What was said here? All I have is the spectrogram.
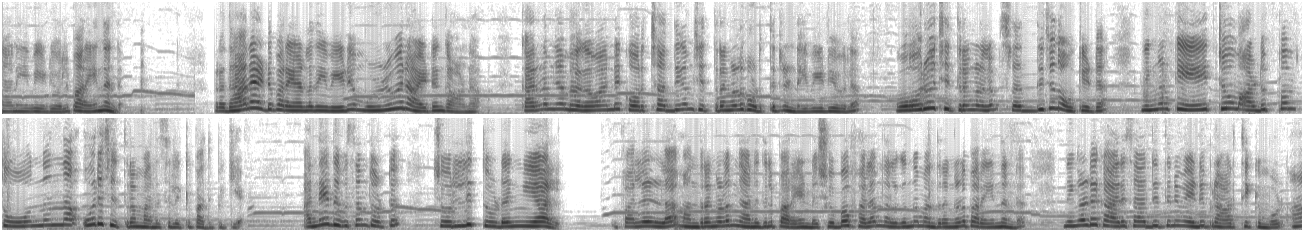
ഞാൻ ഈ വീഡിയോയിൽ പറയുന്നുണ്ട്. പ്രധാനമായിട്ട് പറയാനുള്ളത് ഈ വീഡിയോ മുഴുവനായിട്ടും കാണുക. കാരണം ഞാൻ ഭഗവാന്റെ കുറച്ചധികം ചിത്രങ്ങൾ കൊടുത്തിട്ടുണ്ട് ഈ വീഡിയോയിൽ ഓരോ ചിത്രങ്ങളിലും ശ്രദ്ധിച്ച് നോക്കിയിട്ട് നിങ്ങൾക്ക് ഏറ്റവും അടുപ്പം തോന്നുന്ന ഒരു ചിത്രം മനസ്സിലേക്ക് പതിപ്പിക്കുക. അന്നേ ദിവസം തൊട്ട് ചൊല്ലി തുടങ്ങിയാൽ ഫലമുള്ള മന്ത്രങ്ങളും ഞാനിതിൽ പറയുന്നുണ്ട്. ശുഭഫലം നൽകുന്ന മന്ത്രങ്ങൾ പറയുന്നുണ്ട്. നിങ്ങളുടെ കാര്യസാധ്യത്തിന് വേണ്ടി പ്രാർത്ഥിക്കുമ്പോൾ ആ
